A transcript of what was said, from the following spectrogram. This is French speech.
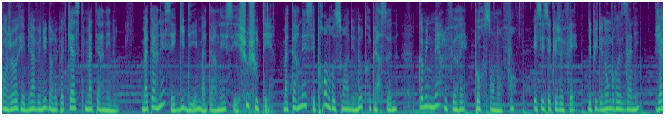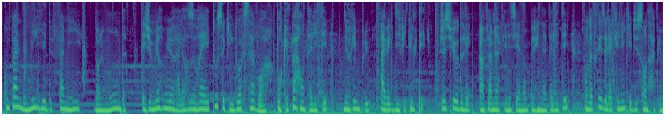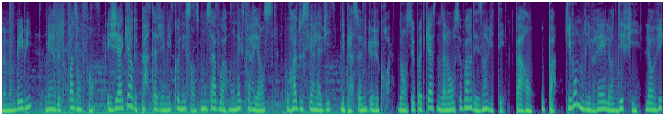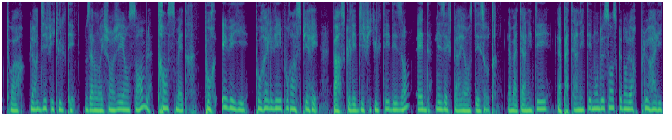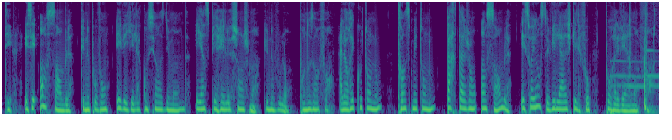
Bonjour et bienvenue dans le podcast Materner nous. Materner, c'est guider, materner, c'est chouchouter. Materner, c'est prendre soin d'une autre personne, comme une mère le ferait pour son enfant. Et c'est ce que je fais. Depuis de nombreuses années, j'accompagne des milliers de familles dans le monde et je murmure à leurs oreilles tout ce qu'ils doivent savoir pour que parentalité ne rime plus avec difficulté. Je suis Audrey, infirmière clinicienne en périnatalité, fondatrice de la clinique et du centre Happy Mom Baby, mère de trois enfants, et j'ai à cœur de partager mes connaissances, mon savoir, mon expérience pour adoucir la vie des personnes que je crois. Dans ce podcast, nous allons recevoir des invités, parents ou pas, qui vont nous livrer leurs défis, leurs victoires, leurs difficultés. Nous allons échanger ensemble, transmettre, pour éveiller, pour élever, pour inspirer, parce que les difficultés des uns aident les expériences des autres. La maternité, la paternité n'ont de sens que dans leur pluralité, et c'est ensemble que nous pouvons éveiller la conscience du monde et inspirer le changement que nous voulons pour nos enfants. Alors écoutons-nous, transmettons-nous, partageons ensemble et soyons ce village qu'il faut pour élever un enfant.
